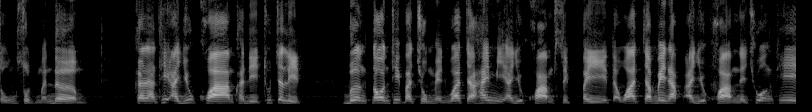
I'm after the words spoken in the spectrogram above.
สูงสุดเหมือนเดิม ขณะที่อายุความคดีทุจริต เบื้องต้นที่ประชุมเห็นว่าจะให้มีอายุความ 10 ปี แต่ว่าจะไม่นับอายุความในช่วงที่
